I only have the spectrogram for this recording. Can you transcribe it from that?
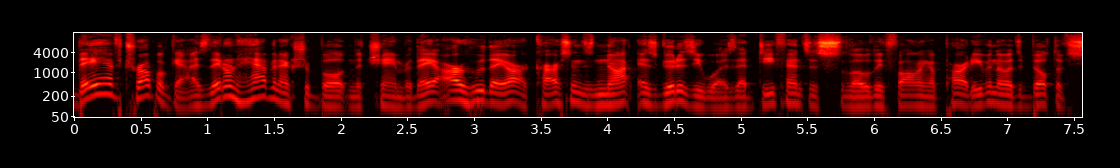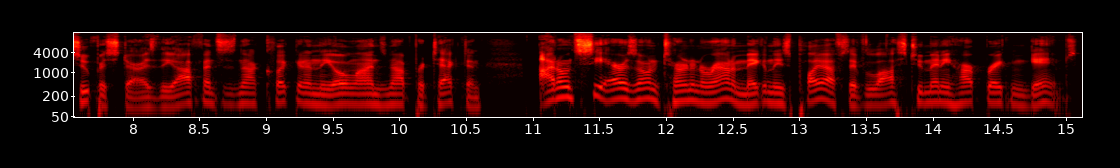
They have trouble, guys. They don't have an extra bullet in the chamber. They are who they are. Carson's not as good as he was. That defense is slowly falling apart. Even though it's built of superstars, the offense is not clicking and the O line's not protecting. I don't see Arizona turning around and making these playoffs. They've lost too many heartbreaking games.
